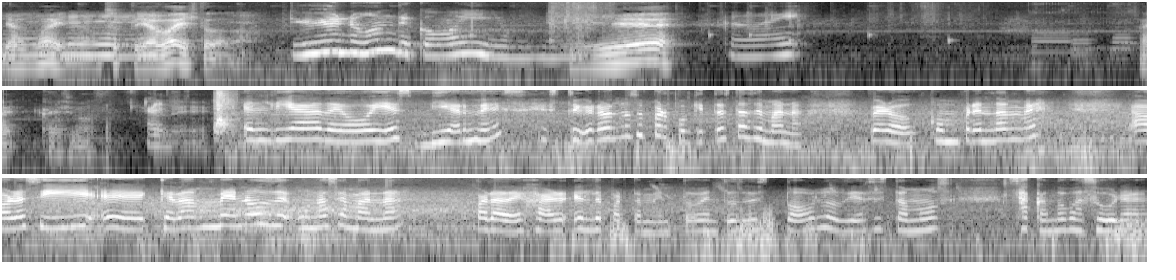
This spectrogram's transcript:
やばいなちょっとやばい人だなえー、なんで可愛いよえ可愛いえはい返しますはいじゃあね El día de hoy es viernes. Estoy grabando súper poquito esta semana, pero compréndanme. Ahora sí, eh, queda menos de una semana para dejar el departamento. Entonces todos los días estamos sacando basura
